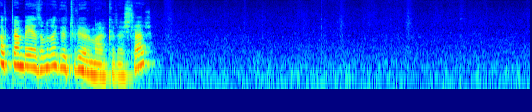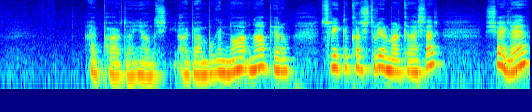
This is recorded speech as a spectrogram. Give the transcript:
Alttan beyazımı da götürüyorum arkadaşlar. Ay pardon yanlış. Ay ben bugün ne, ne yapıyorum? Sürekli karıştırıyorum arkadaşlar. Şöyle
